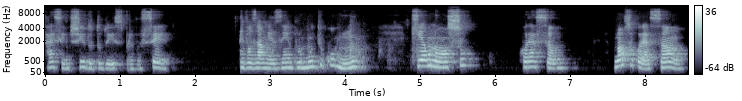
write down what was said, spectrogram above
Faz sentido tudo isso para você? Eu vou usar um exemplo muito comum, que é o nosso coração. Nosso coração,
